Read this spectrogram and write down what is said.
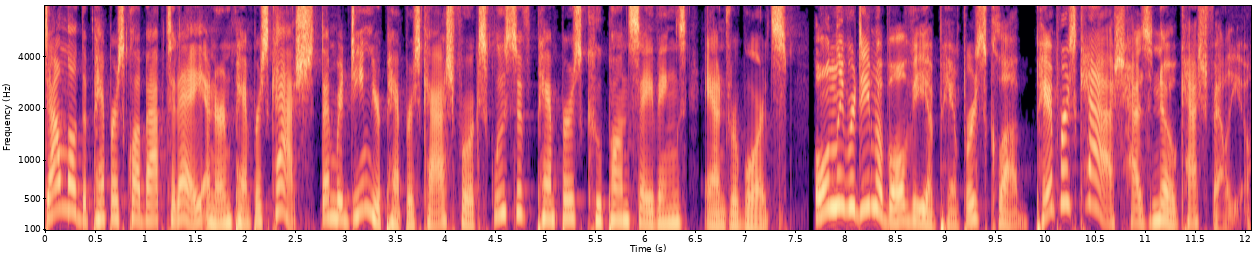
Download the Pampers Club app today and earn Pampers Cash. Then redeem your Pampers Cash for exclusive Pampers coupon savings and rewards. Only redeemable via Pampers Club. Pampers Cash has no cash value.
